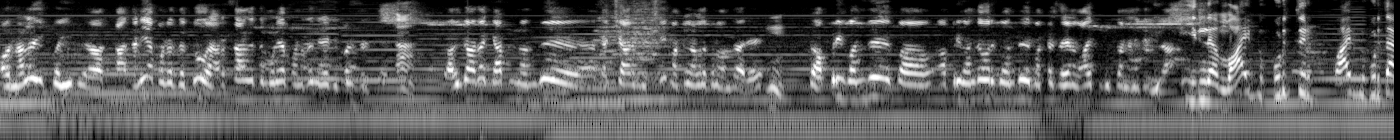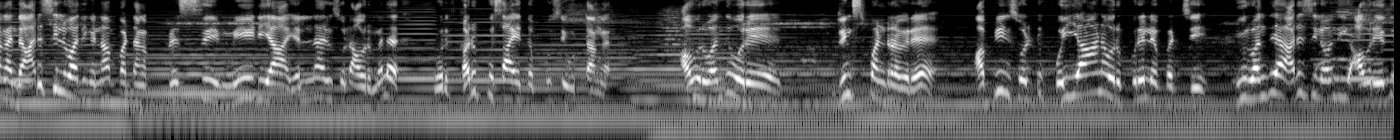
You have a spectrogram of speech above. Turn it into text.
அவர் நல்லது இப்ப தனியா பண்றதுக்கும் ஒரு அரசாங்கத்து மூலியா பண்றது நிறைய டிஃபரன்ஸ் இருக்கு. அதுக்காக தான் கேப்டன் வந்து கட்சி ஆரம்பிச்சு மக்கள் நல்லது பண்ண வந்தாரு அப்படி வந்து அப்படி வந்தவருக்கு வந்து மக்கள் சரியான வாய்ப்பு கொடுத்தான்னு நினைக்கிறீங்களா? இந்த வாய்ப்பு கொடுத்து வாய்ப்பு கொடுத்தாங்க. இந்த அரசியல்வாதிங்க என்ன பண்ணாங்க பிரஸ் மீடியா எல்லாரும் சொல்லி அவர் மேல ஒரு கருப்பு சாயத்தை பூசி விட்டாங்க. அவர் வந்து ஒரு ட்ரிங்க்ஸ் பண்றவரு அப்படின்னு சொல்லிட்டு பொய்யான ஒரு புரியலை பற்றி இவர் வந்து அரசியல வந்து அவர் எகு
